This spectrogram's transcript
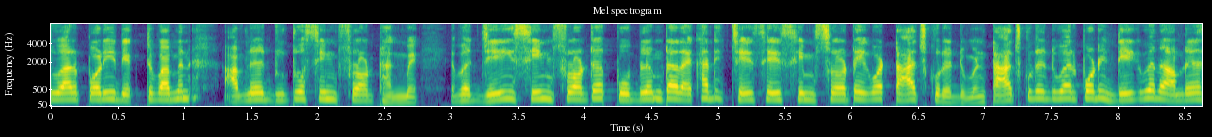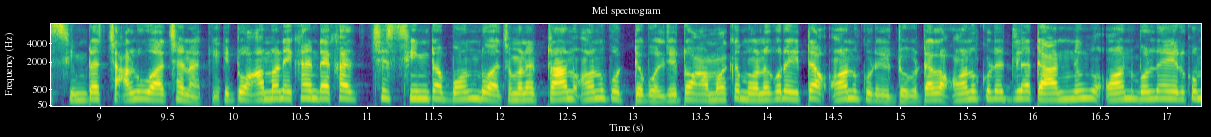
দেওয়ার পরেই দেখতে পাবেন আপনার দুটো সিম স্লট থাকবে। এবার যেই সিম স্লটের প্রবলেমটা দেখা দিচ্ছে, সেই সিম স্লটে একবার টাচ করে দেবেন। টাচ করে দেওয়ার পরে দেখবেন আপনার সিমটা চালু আছে নাকি? তো আমার এখানে দেখা যাচ্ছে সিমটা বন্ধ আছে মানে টার্ন অন করতে বলছে। তো আমাকে মনে করে এটা অন করে দিতে হবে। তাহলে অন করে দিলে টার্নিং অন বলে এরকম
